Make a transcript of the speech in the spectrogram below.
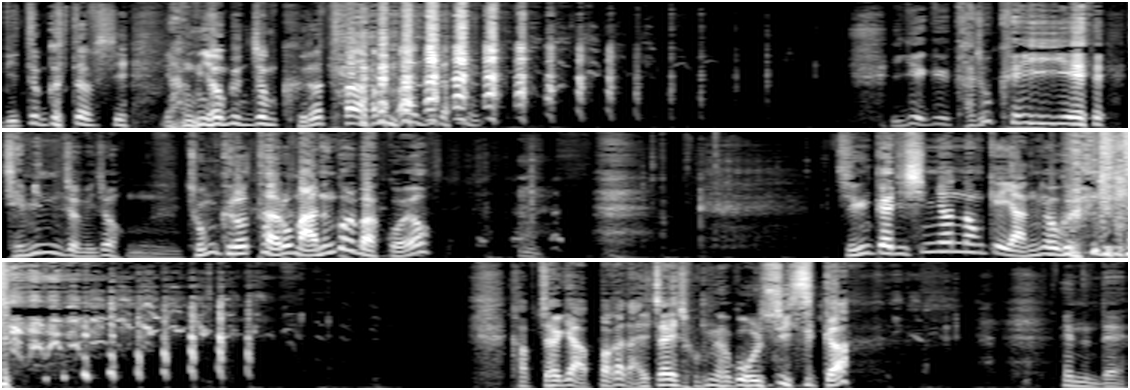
밑도 끝도 없이 양력은 좀 그렇다 한마디라는 이게 그 가족회의의 재밌는 점이죠. 음. 좀 그렇다로 많은 걸 바꿔요. 지금까지 10년 넘게 양력을 했는데 갑자기 아빠가 날짜에 적응하고 올 수 있을까? 했는데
